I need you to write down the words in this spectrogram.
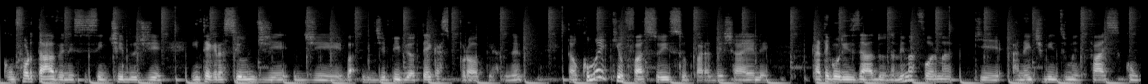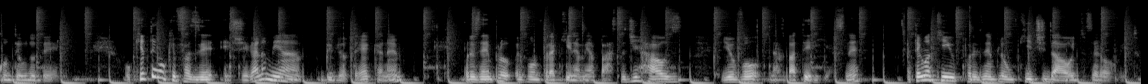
confortável nesse sentido de integração de, de, de, bibliotecas próprias, né? Então, como é que eu faço isso para deixar ele categorizado da mesma forma que a Native Instrument faz com o conteúdo dele? O que eu tenho que fazer é chegar na minha biblioteca, né? Por exemplo, eu vou entrar aqui na minha pasta de house e eu vou nas baterias, né? Eu tenho aqui, por exemplo, um kit da 808.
